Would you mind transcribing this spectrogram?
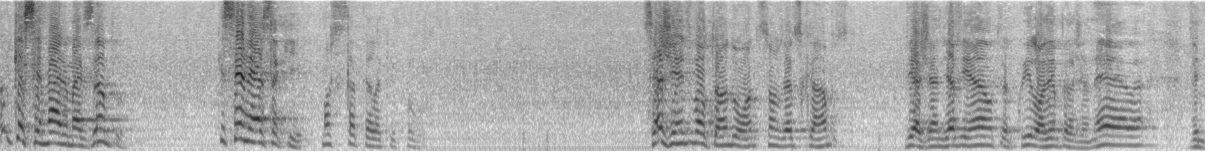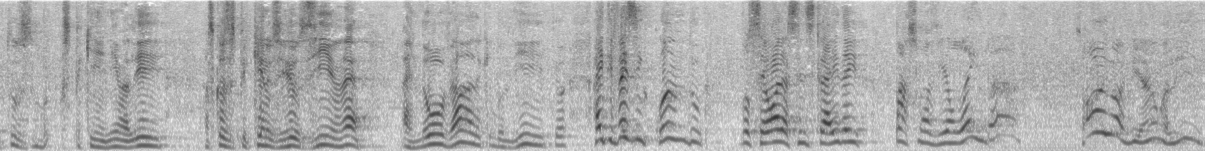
Não quer cenário mais amplo? Que cena é essa aqui? Mostra essa tela aqui, por favor. Se a gente voltando ontem São José dos Campos, viajando de avião, tranquilo, olhando pela janela, vendo todos os pequenininhos ali, as coisas pequenas, riozinho, né? As nuvens, olha que bonito. Aí de vez em quando você olha assim distraído, aí passa um avião lá embaixo. Olha o avião ali.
